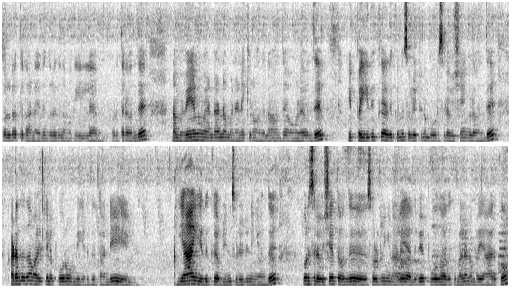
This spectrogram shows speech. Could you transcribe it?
சொல்கிறதுக்கான இதுங்கிறது நமக்கு இல்லை. ஒருத்தரை வந்து நம்ம வேணும் வேண்டான்னு நம்ம நினைக்கிறோம் அதெல்லாம் வந்து அவங்கள வந்து இப்போ இதுக்கு அதுக்குன்னு சொல்லிட்டு நம்ம ஒரு சில விஷயங்களை வந்து கடந்து தான் வாழ்க்கையில் போகிறோம் அப்படிங்கிறத தாண்டி ஏன் எதுக்கு அப்படின்னு சொல்லிட்டு நீங்கள் வந்து ஒரு சில விஷயத்த வந்து சொல்கிறீங்கனாலே அதுவே போதும். அதுக்கு மேலே நம்ம யாருக்கும்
